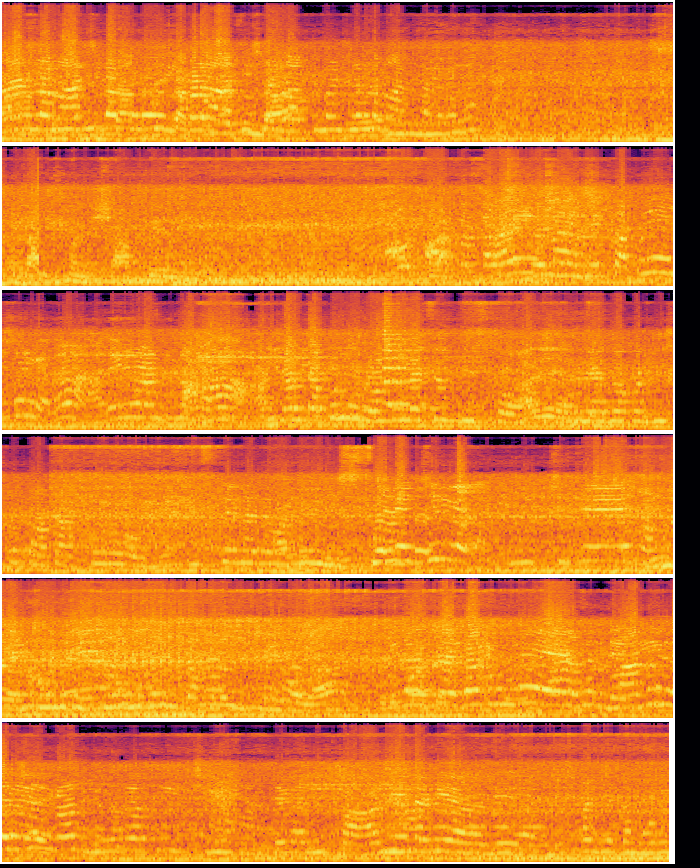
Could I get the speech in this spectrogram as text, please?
దాంట్లో మార్చినప్పుడు ఇక్కడ అఫీషియల్ డాక్యుమెంట్లలో మార్చాలి కదా షాప్ పేరు మరి మీరు తప్పు చేశారు కదా అదే నేను అంటున్నాను ఆహా, అట్లాంటప్పుడు నువ్వు రెండు లక్షలు తీసుకో. ఏదో ఒకటి తీసుకో తప్పు అదే ఇస్తే కదా. మూడు లక్షలు ఇచ్చినాం పాలు అది డిస్కస్ చేద్దాం మూడు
